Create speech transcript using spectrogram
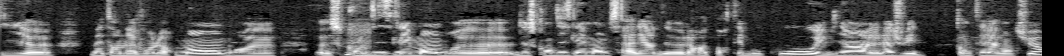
ils mettent en avant leurs membres, ce qu'en mmh. disent les membres, de ce qu'en disent les membres, ça a l'air de leur apporter beaucoup. Et eh bien là je vais tenter l'aventure.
